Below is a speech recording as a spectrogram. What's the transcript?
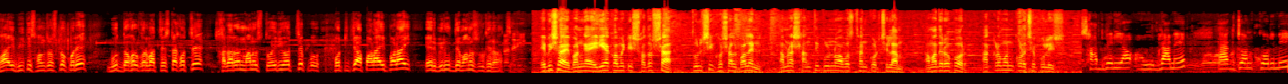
ভয় ভীতি সন্ত্রস্ত করে বুথ দখল করবার চেষ্টা করছে। সাধারণ মানুষ তৈরি হচ্ছে। প্রতিটা পাড়ায় পাড়ায় এর বিরুদ্ধে মানুষ রুখে দাঁড়াচ্ছে। এ বিষয়ে বনগাঁ এরিয়া কমিটির সদস্যা তুলসী ঘোষাল বলেন, আমরা শান্তিপূর্ণ অবস্থান করছিলাম। আমাদের ওপর আক্রমণ করেছে পুলিশ। সাতবেরিয়া গ্রামের একজন কর্মী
